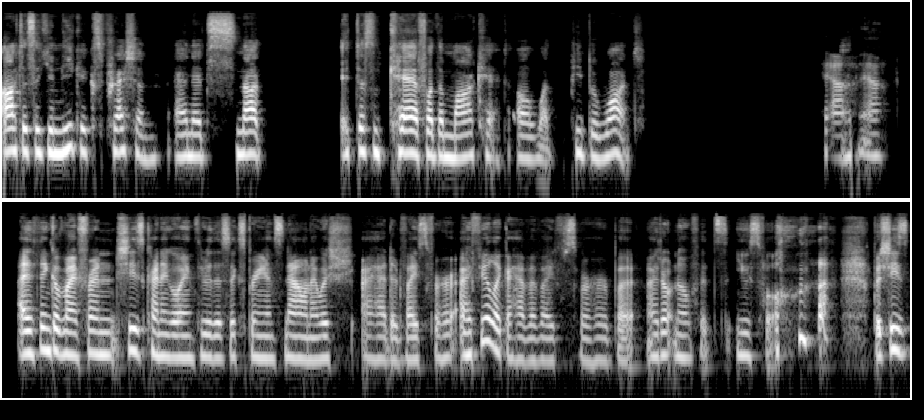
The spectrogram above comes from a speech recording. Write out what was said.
art is a unique expression and it's not, it doesn't care for the market or what people want. Yeah, yeah. I think of my friend, she's kind of going through this experience now, and I wish I had advice for her. I feel like I have advice for her, but I don't know if it's useful. but she's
